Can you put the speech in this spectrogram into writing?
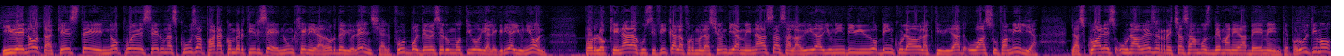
y denota que este no puede ser una excusa para convertirse en un generador de violencia. El fútbol debe ser un motivo de alegría y unión, por lo que nada justifica la formulación de amenazas a la vida de un individuo vinculado a la actividad o a su familia, las cuales una vez rechazamos de manera vehemente. Por último,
